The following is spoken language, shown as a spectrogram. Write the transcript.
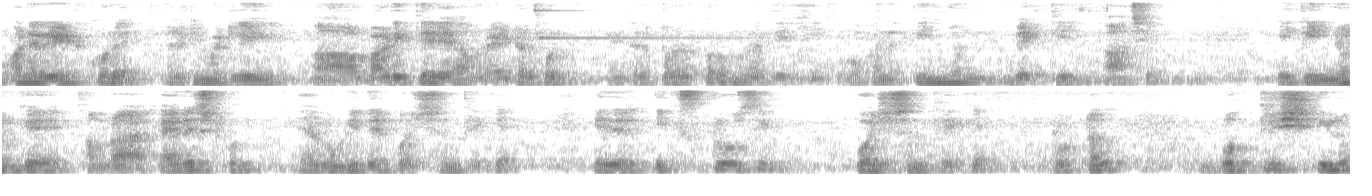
ওখানে রেড করে আলটিমেটলি বাড়িতে আমরা এন্টার করি। এন্টার করার পর আমরা দেখি ওখানে তিনজন ব্যক্তি আছে। এই তিনজনকে আমরা অ্যারেস্ট করি এবং এদের পজিশন থেকে, এদের এক্সক্লুসিভ পজিশন থেকে টোটাল বত্রিশ কিলো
